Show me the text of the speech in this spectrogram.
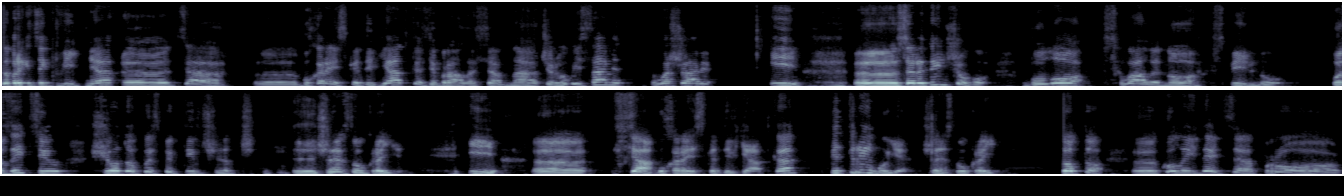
наприкінці квітня е, ця е, Бухарестська дев'ятка зібралася на черговий саміт у Варшаві, і е, серед іншого було схвалено спільну позицію щодо перспектив е, членства України. І е, вся Бухарестська дев'ятка підтримує членство України. Тобто, е, коли йдеться про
